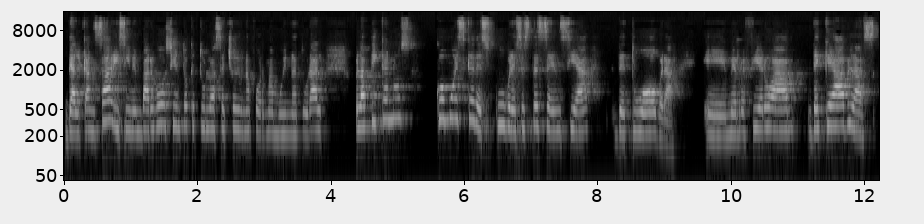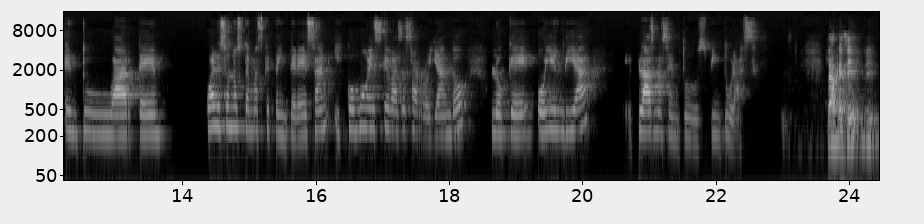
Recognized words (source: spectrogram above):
de alcanzar y sin embargo siento que tú lo has hecho de una forma muy natural. Platícanos cómo es que descubres esta esencia de tu obra. Eh, me refiero a de qué hablas en tu arte, cuáles son los temas que te interesan y cómo es que vas desarrollando lo que hoy en día eh, plasmas en tus pinturas. Claro que sí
